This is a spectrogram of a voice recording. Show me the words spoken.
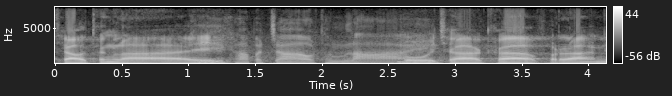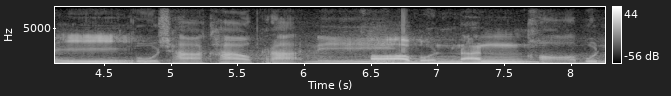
เจ้าทั้งหลาย ที่ข้าพเจ้าทั้งหลาย บูชาข้าวพระนี้ บูชาข้าวพระนี้ ขอบุญนั้น ขอบุญ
